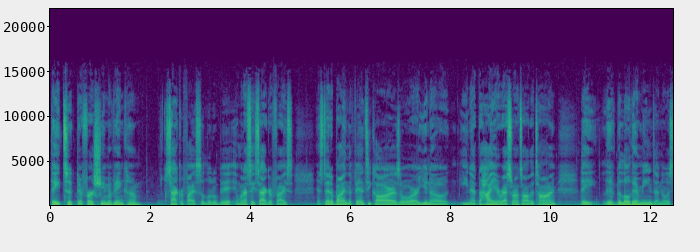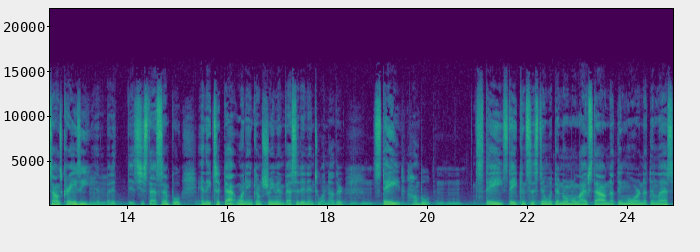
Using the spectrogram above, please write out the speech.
They took their first stream of income, sacrificed a little bit, and when I say sacrifice, instead of buying the fancy cars or you know eating at the high end restaurants all the time, they lived below their means. I know it sounds crazy, and- mm-hmm. but it, it's just that simple. And they took that one income stream, invested it into another, mm-hmm. stayed humbled, mm-hmm. stayed stayed consistent with their normal lifestyle, nothing more, nothing less.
